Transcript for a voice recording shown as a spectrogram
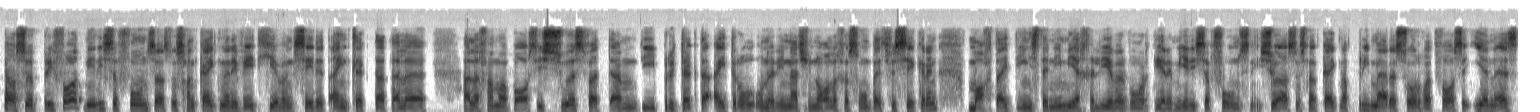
Ja, so privaat mediese fondse as ons gaan kyk na die wetgewing sê dit eintlik dat hulle hulle gaan maar basies soos wat ehm um, die produkte uitrol onder die nasionale gesondheidsversekering mag daai dienste nie meer gelewer word deur 'n mediese fonds nie. So as ons nou kyk na primêre sorg wat fase 1 is,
